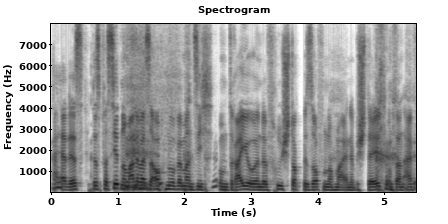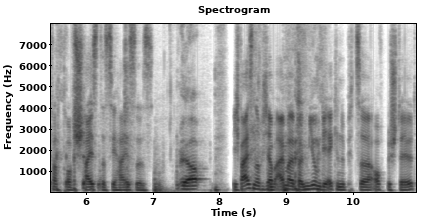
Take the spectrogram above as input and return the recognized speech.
Alter, das, das passiert normalerweise auch nur, wenn man sich um 3 Uhr in der Früh stockbesoffen nochmal eine bestellt und dann einfach drauf scheißt, dass sie heiß ist. Ja. Ich weiß noch, ich habe einmal bei mir um die Ecke eine Pizza auch bestellt.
